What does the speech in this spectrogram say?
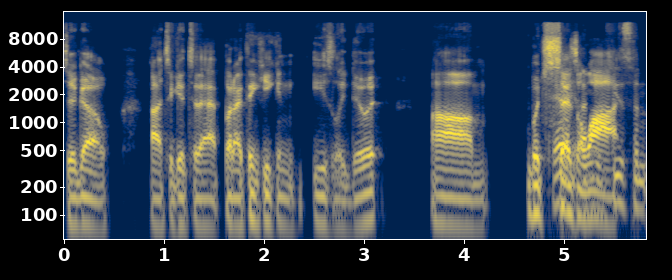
to go uh, to get to that. But I think he can easily do it. Um, which yeah, says I a mean, lot. he's the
